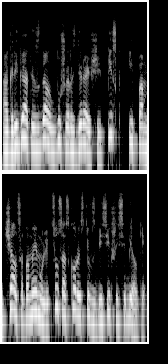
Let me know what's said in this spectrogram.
Агрегат издал душераздирающий писк и помчался по моему лицу со скоростью взбесившейся белки.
